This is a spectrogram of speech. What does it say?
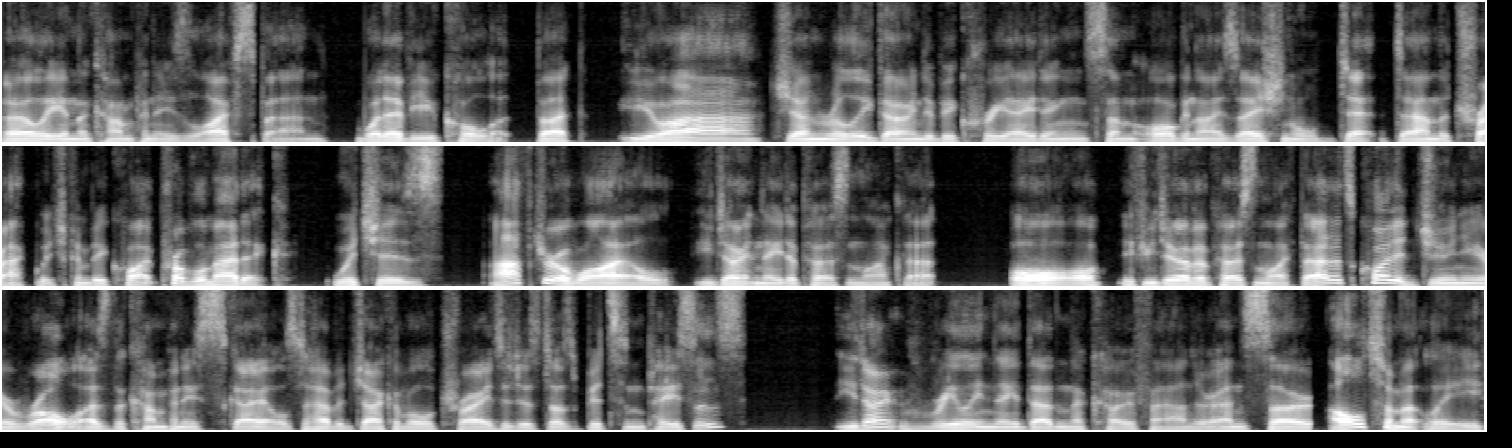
early in the company's lifespan, whatever you call it. But you are generally going to be creating some organizational debt down the track, which can be quite problematic, which is after a while, you don't need a person like that. Or if you do have a person like that, it's quite a junior role as the company scales to have a jack of all trades who just does bits and pieces. You don't really need that in a co founder. And so ultimately,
